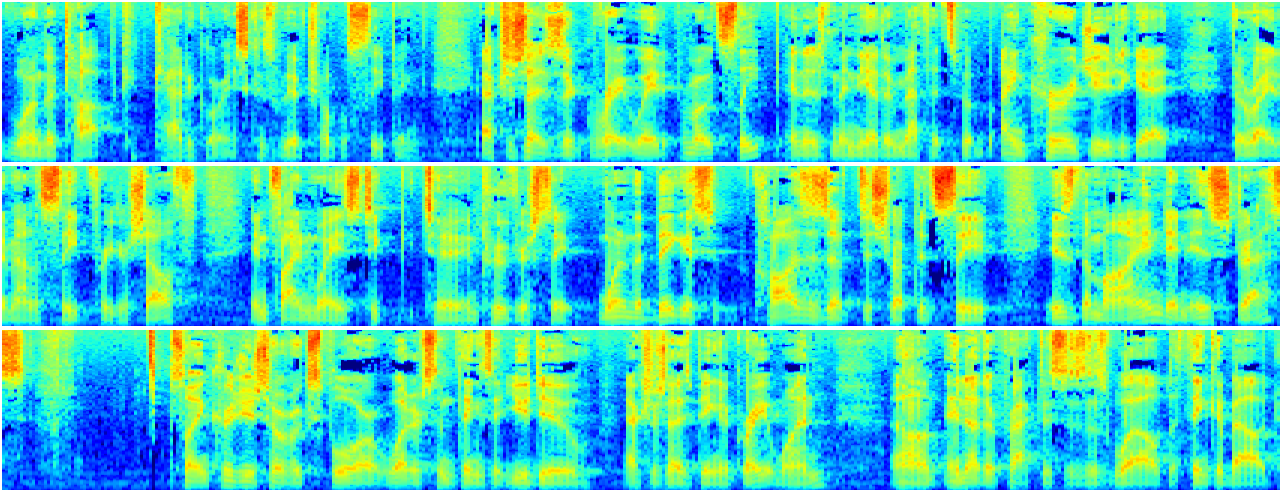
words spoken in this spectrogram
one of their top c- categories because we have trouble sleeping. Exercise is a great way to promote sleep, and there's many other methods, but I encourage you to get the right amount of sleep for yourself and find ways to, to improve your sleep. One of the biggest causes of disrupted sleep is the mind and is stress. So I encourage you to sort of explore what are some things that you do, exercise being a great one, um, and other practices as well to think about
